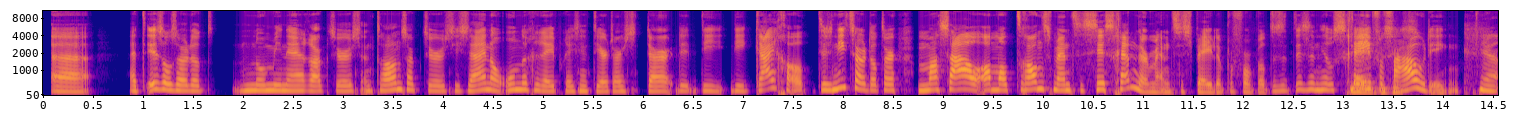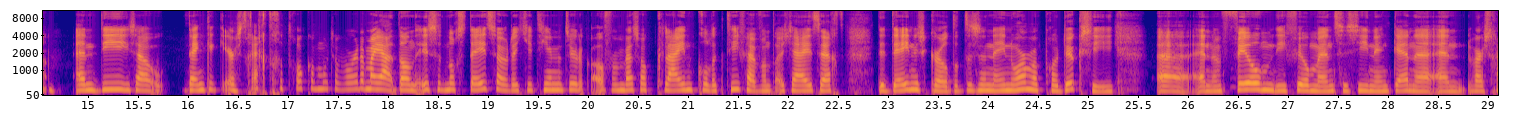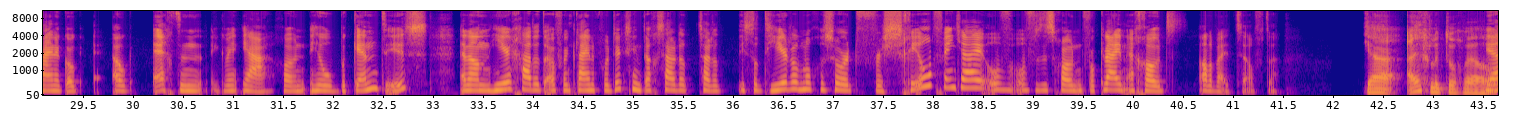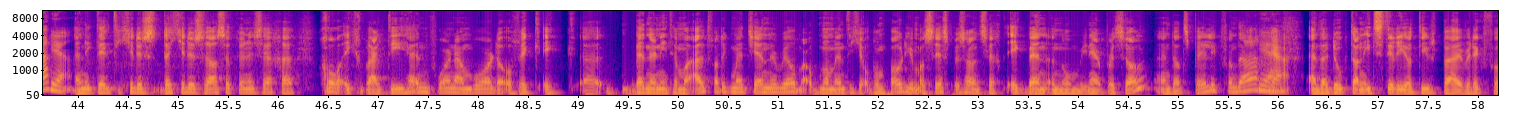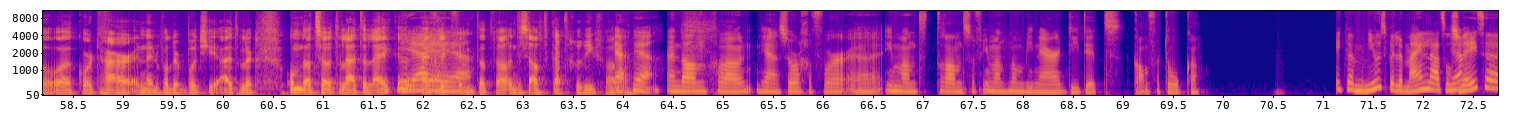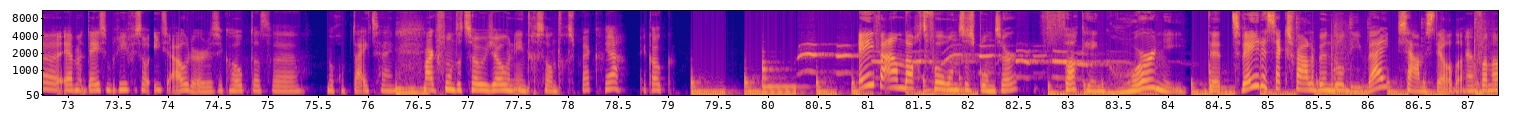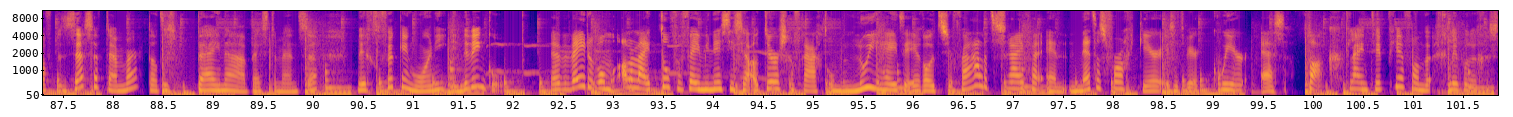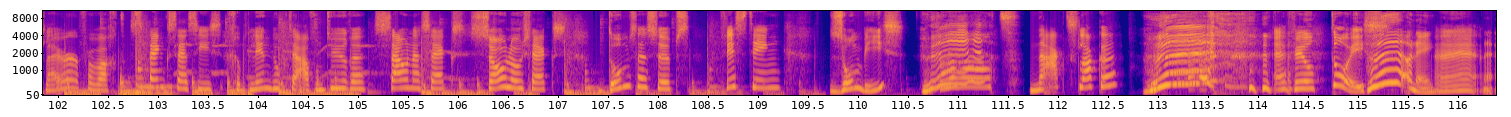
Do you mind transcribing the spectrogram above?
eh, het is al zo dat non-binaire acteurs en transacteurs, die zijn al ondergerepresenteerd. Daar, daar, die, die, die krijgen al, het is niet zo dat er massaal allemaal trans mensen, cisgender mensen spelen bijvoorbeeld. Dus het is een heel scheve verhouding. ja. En die zou, denk ik, eerst rechtgetrokken moeten worden. Maar ja, dan is het nog steeds zo dat je het hier natuurlijk over een best wel klein collectief hebt. Want als jij zegt, The Danish Girl, dat is een enorme productie. eh, en een film die veel mensen zien en kennen. En waarschijnlijk ook, ook echt een, ik weet, ja, gewoon heel bekend is. En dan hier gaat het over een kleine productie. Ik dacht, zou dat, zou dat, is dat hier dan nog een soort verschil, vind jij? Of, of het is gewoon voor klein en groot allebei hetzelfde? Ja, eigenlijk toch wel. Ja? Ja. En ik denk dat je, dus, dat je dus wel zou kunnen zeggen: Goh, ik gebruik die hen voornaamwoorden. Of ik, ik eh, ben er niet helemaal uit wat ik met gender wil. Maar op het moment dat je op een podium als cispersoon zegt: Ik ben een non-binair persoon. En dat speel ik vandaag. Ja. En daar doe ik dan iets stereotyps bij. Weet ik veel, eh, kort haar en een of ander butchy uiterlijk. Om dat zo te laten lijken. Ja, eigenlijk ja, ja. vind ik dat wel in dezelfde categorie vallen. Ja. ja. En dan gewoon ja, zorgen voor eh, iemand trans of iemand non-binair die dit kan vertolken. Ik ben benieuwd, Willemijn. Laat ons Ja? weten. Deze brief is al iets ouder, dus ik hoop dat we nog op tijd zijn. Maar ik vond het sowieso een interessant gesprek. Ja, ik ook. Even aandacht voor onze sponsor, Fucking Horny. De tweede seksverhalenbundel die wij samenstelden. En vanaf 6 september, dat is bijna beste mensen, ligt Fucking Horny in de winkel. We hebben wederom allerlei toffe feministische auteurs gevraagd om loeihete erotische verhalen te schrijven. En net als vorige keer is het weer queer as fuck. Klein tipje van de glibberige sluier verwacht spanksessies, geblinddoekte avonturen, sauna-seks, solo-seks, doms en subs, fisting, zombies, Wat? naaktslakken en veel toys. Oh nee. Eh, Nee.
